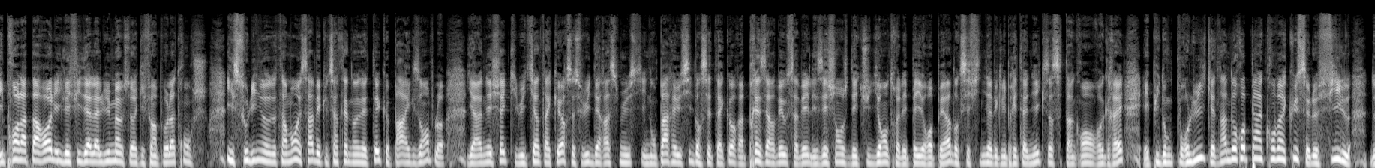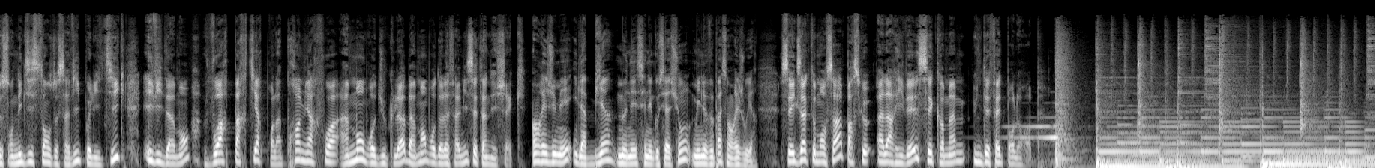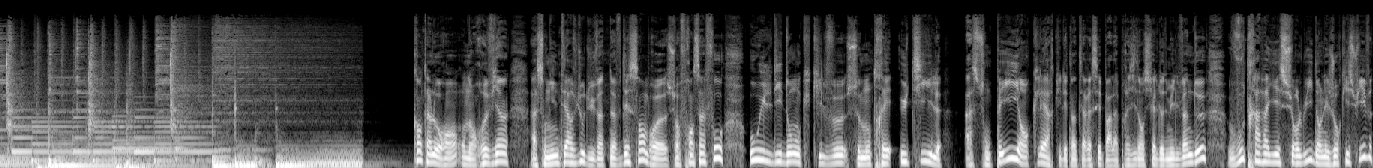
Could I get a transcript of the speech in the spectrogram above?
Il prend la parole, il est fidèle à lui-même, c'est-à-dire qu'il fait un peu la tronche. Il souligne notamment, et ça avec une certaine honnêteté, que par exemple, il y a un échec qui lui tient à cœur, c'est celui d'Erasmus. Ils n'ont pas réussi dans cet accord à préserver, vous savez, les échanges d'étudiants entre les pays européens, donc c'est fini avec les Britanniques, ça c'est un grand regret. Et puis donc pour lui, qui est un Européen convaincu, c'est le fil de son existence, de sa vie politique, évidemment, voir partir pour la première fois un membre du club, un membre de la famille, c'est un échec. En résumé, il a bien mené ses négociations, mais il ne veut pas s'en réjouir. C'est exactement ça, parce que à l'arrivée, c'est quand même une défaite pour l'Europe. Quant à Laurent, on en revient à son interview du 29 décembre sur France Info, où il dit donc qu'il veut se montrer utile à son pays, en clair qu'il est intéressé par la présidentielle de 2022. Vous travaillez sur lui dans les jours qui suivent.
